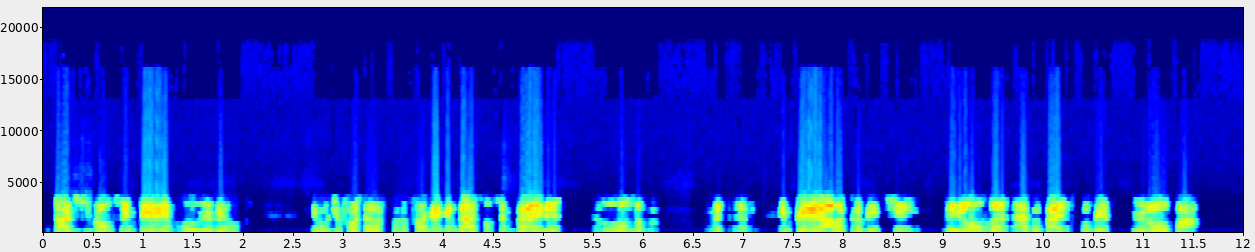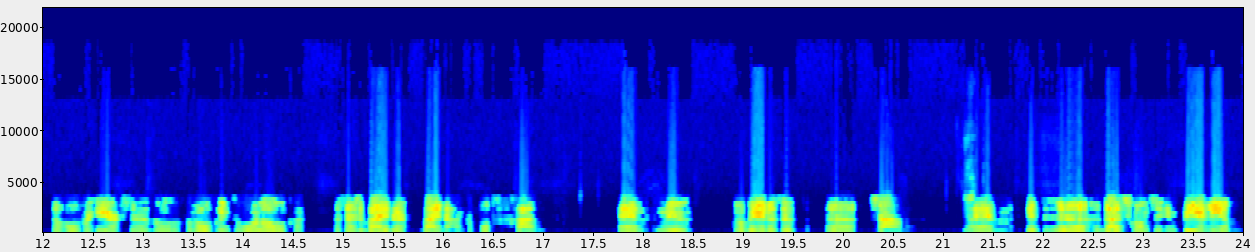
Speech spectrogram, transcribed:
Duits-Frans imperium, hoe u wilt. Je moet je voorstellen, Frankrijk en Duitsland zijn beide landen met een imperiale traditie. Die landen hebben beide geprobeerd Europa te overheersen door veroveringsoorlogen. Daar zijn ze beide bijna aan kapot gegaan. En nu proberen ze het uh, samen. Ja. En dit uh, Duits-Franse imperium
